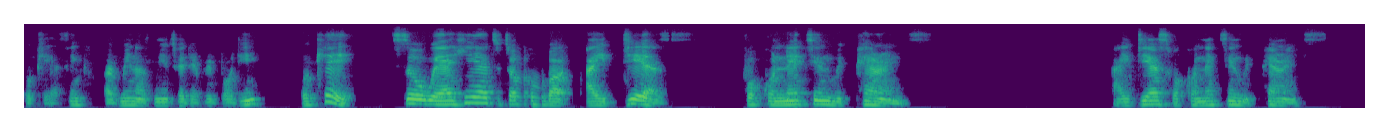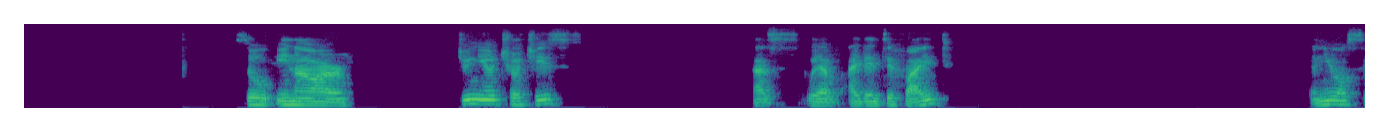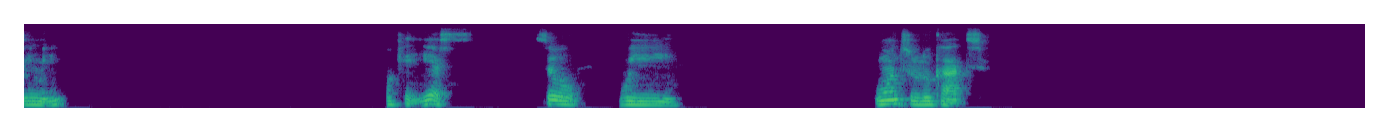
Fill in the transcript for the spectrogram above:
Okay, I think admin has muted everybody. Okay, so we're here to talk about ideas for connecting with parents. Ideas for connecting with parents. So in our junior churches, as we have identified, can you all see me? Okay, yes. So we want to look at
